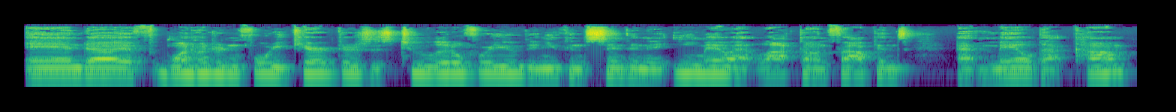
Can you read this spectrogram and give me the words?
And uh, if 140 characters is too little for you, then you can send in an email at lockedonfalcons at mail.com.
